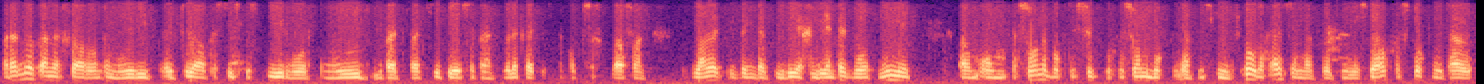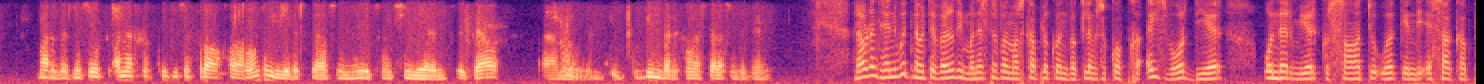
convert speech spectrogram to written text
maar dan ook ander vrae rondom hoe die uh, toelaat presies bestuur word en hoe wat wat CPS se verantwoordelikheid is in opsig daarvan belangrik ek dink dat hierdie geleentheid word nie net um, om 'n sondeboek te soek of 'n sondeboek wat miskien skuldig is en wat dit nie self gestop moet hou maar dit is ook ander kritiese vrae rondom die hele stelsel en hoe dit funksioneer en ek wel ehm um, die ding wat ek veronderstel is om te doen. Roland Henwood nou terwyl die minister van maatskaplike ontwikkeling se kop geëis word deur onder meer Kusatu ook en die SAKP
